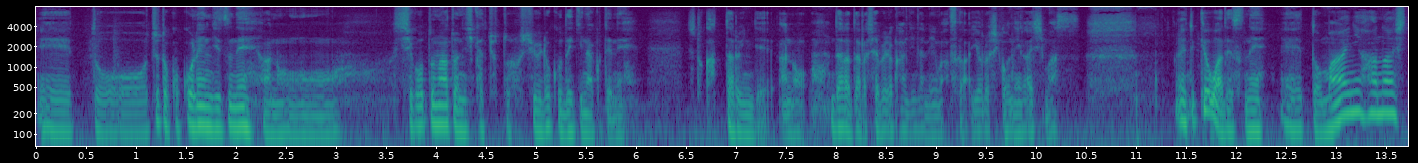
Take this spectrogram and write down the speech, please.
えっ、とちょっとここ連日ねあのー仕事の後にしかちょっと収録できなくてねちょっとかったるいんであのだらだら喋る感じになりますがよろしくお願いします。えー、と今日はですねえっ、と前に話し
